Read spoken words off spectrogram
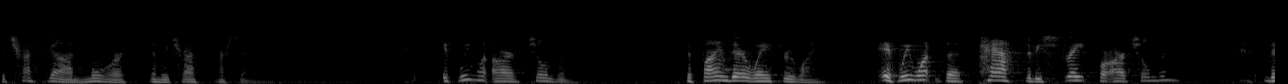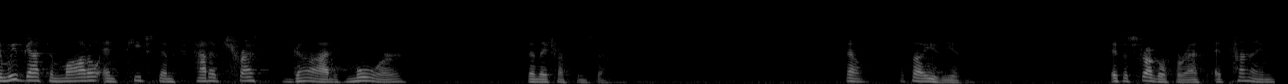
To trust God more than we trust ourselves. If we want our children to find their way through life, if we want the path to be straight for our children, then we've got to model and teach them how to trust God more than they trust themselves. Now, that's not easy, is it? It's a struggle for us at times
